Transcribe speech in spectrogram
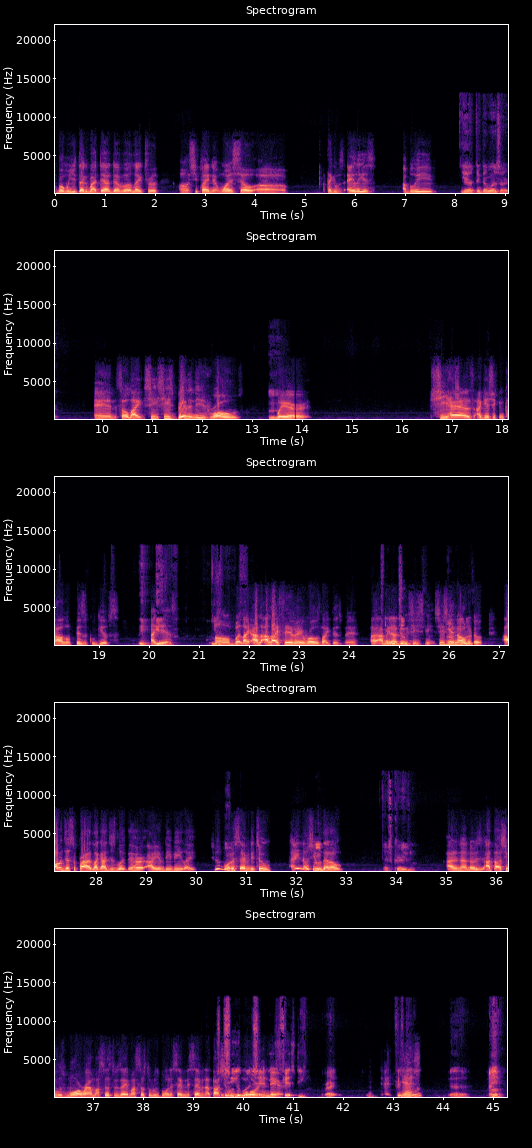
but when you think about Daredevil, Elektra, uh, she played in that one show. Uh, I think it was Alias, I believe. yeah, I think that was her. and so like she she's been in these roles Mhm. where she has i guess you can call them physical gifts i Yeah. guess Yeah. um but like I, I like seeing her in roles like this man i, I mean I do too. she, she, she's getting older though i was just surprised like i just looked at her imdb like she was born in 72 i didn't know she was Mm. that old That's crazy. I did not know this. I thought she was more around my sister's age. My sister was born in '77. I thought So she was what, more she'd in be there. 50, right? Yes. Yeah. Man,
